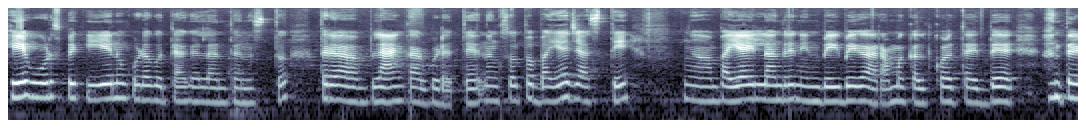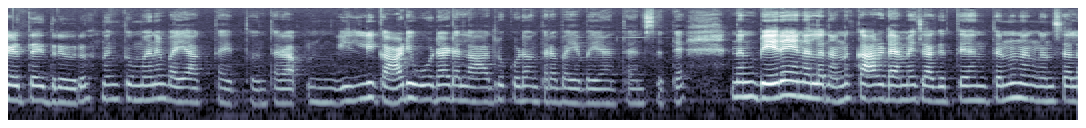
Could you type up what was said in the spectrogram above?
ಹೇಗೆ ಓಡಿಸ್ಬೇಕು, ಏನು ಕೂಡ ಗೊತ್ತಾಗಲ್ಲ ಅಂತ ಅನ್ನಿಸ್ತು ಒಂಥರ ಬ್ಲ್ಯಾಂಕ್ ಆಗಿಬಿಡುತ್ತೆ. ನಂಗೆ ಸ್ವಲ್ಪ ಭಯ ಜಾಸ್ತಿ. ಭಯ ಇಲ್ಲ ಅಂದರೆ ನೀನು ಬೇಗ ಬೇಗ ಆರಾಮಾಗಿ ಕಲ್ತ್ಕೊಳ್ತಾ ಇದ್ದೆ ಅಂತ ಹೇಳ್ತಾ ಇದ್ರು ಇವರು. ನಂಗೆ ತುಂಬಾ ಭಯ ಆಗ್ತಾ ಇತ್ತು ಒಂಥರ. ಇಲ್ಲಿ ಗಾಡಿ ಓಡಾಡಲ್ಲ ಆದರೂ ಕೂಡ ಒಂಥರ ಭಯ ಭಯ ಅಂತ ಅನಿಸುತ್ತೆ. ನಾನು ಬೇರೆ ಏನಲ್ಲ ನನ್ನ ಕಾರ್ ಡ್ಯಾಮೇಜ್ ಆಗುತ್ತೆ ಅಂತಲೂ ನಂಗೆ ಅನಿಸಲ್ಲ.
